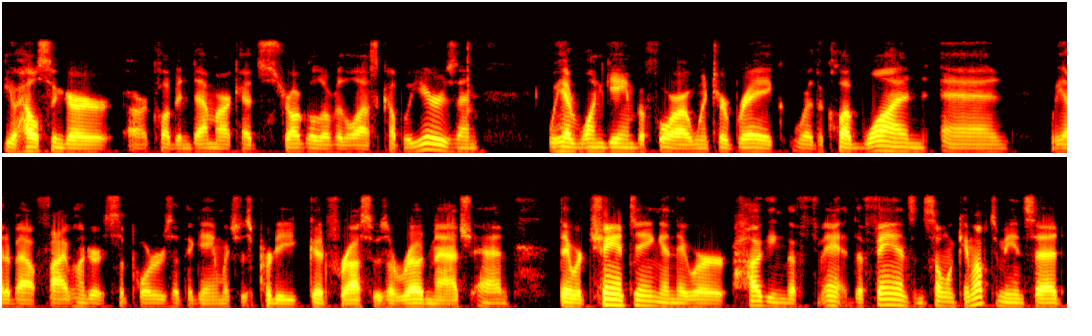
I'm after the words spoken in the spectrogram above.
you know Helsingør, our club in Denmark, had struggled over the last couple years, and we had one game before our winter break where the club won, and we had about 500 supporters at the game, which was pretty good for us. It was a road match, and they were chanting and they were hugging the fan, the fans. And someone came up to me and said,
